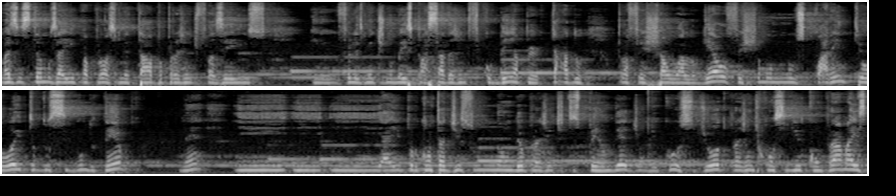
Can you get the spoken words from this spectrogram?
mas estamos aí para a próxima etapa para a gente fazer isso. Infelizmente, no mês passado a gente ficou bem apertado para fechar o aluguel, fechamos nos 48 do segundo tempo né? E, e, e, aí por conta disso não deu para a gente despender de um recurso, de outro, para a gente conseguir comprar, mas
